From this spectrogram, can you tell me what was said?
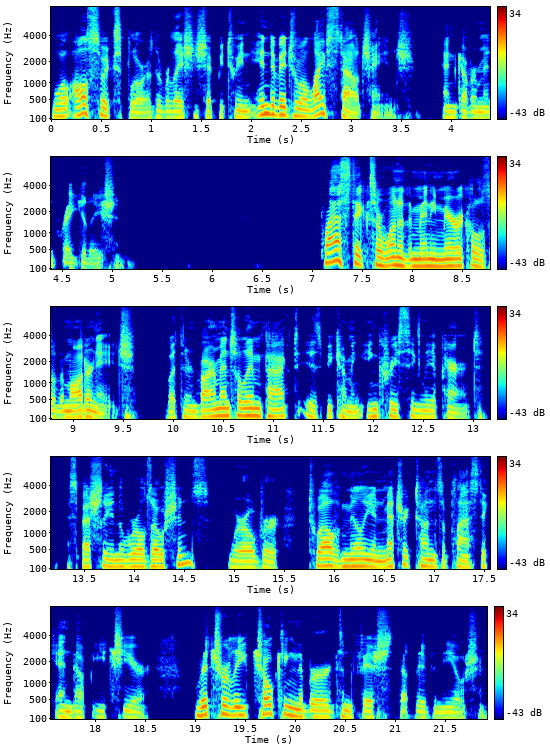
we'll also explore the relationship between individual lifestyle change and government regulation. Plastics are one of the many miracles of the modern age, but their environmental impact is becoming increasingly apparent, especially in the world's oceans, where over 12 million metric tons of plastic end up each year, literally choking the birds and fish that live in the ocean.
